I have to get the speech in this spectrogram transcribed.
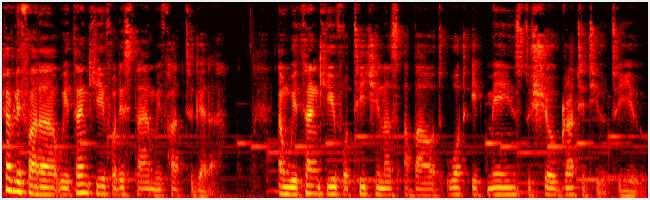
Heavenly Father, we thank you for this time we've had together. And we thank you for teaching us about what it means to show gratitude to you.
